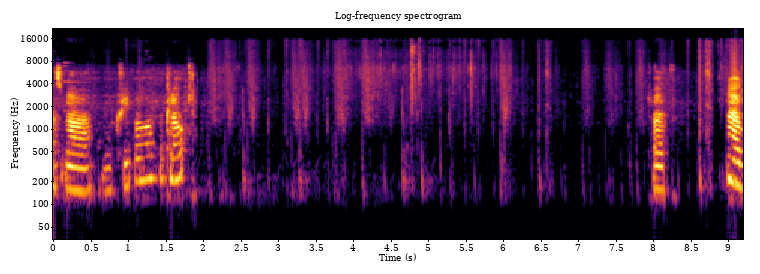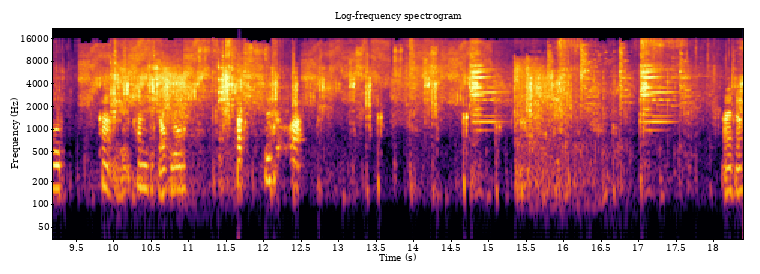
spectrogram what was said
Hast mal einen Creeper geklaut? Toll. Na gut, kann, kann sich auch lohnen. Fuck, Hilfe. Oh. Alter.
